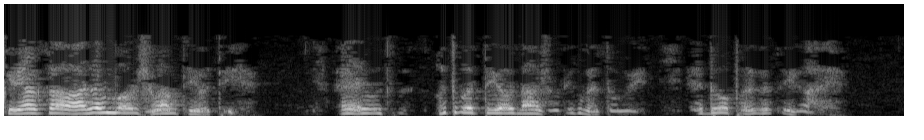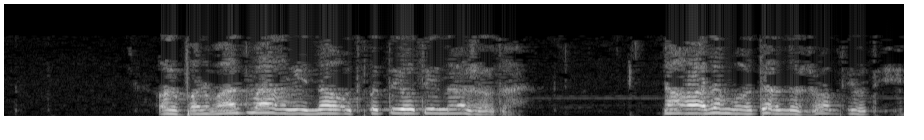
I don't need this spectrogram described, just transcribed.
क्रिया का आरंभ और समाप्ति होती है। उत्पत्ति और नाश होती है दो प्रकृति का है। और परमात्मा की न उत्पत्ति होती है नाश होता है। न आरंभ होता है न समाप्ति होती। है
